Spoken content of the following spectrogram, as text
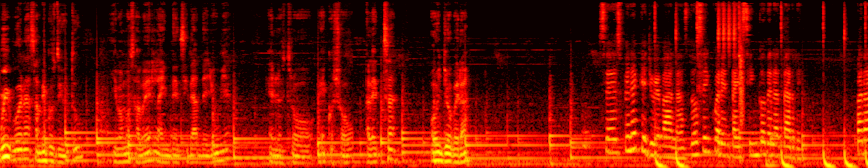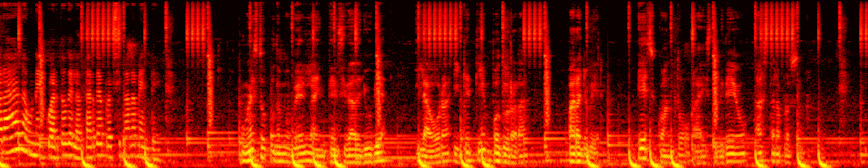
Muy buenas amigos de YouTube y vamos a ver la intensidad de lluvia en nuestro Eco Show. Alexa, hoy lloverá. Se espera que llueva a las 12 y 45 de la tarde. Parará a la 1 y cuarto de la tarde aproximadamente. Con esto podemos ver la intensidad de lluvia y la hora y qué tiempo durará para llover. Es cuanto a este video, hasta la próxima.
